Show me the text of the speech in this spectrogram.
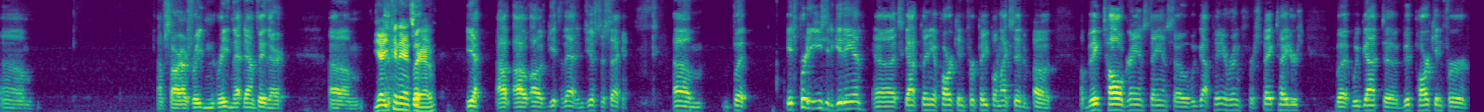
Um, I'm sorry, I was reading reading that down through there. Um, Yeah, you can answer, But- Adam. yeah, I'll, I'll, I'll get to that in just a second. Um, but it's pretty easy to get in. Uh, it's got plenty of parking for people, and like I said, uh, a big tall grandstand, so we've got plenty of room for spectators, but we've got uh, good parking for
